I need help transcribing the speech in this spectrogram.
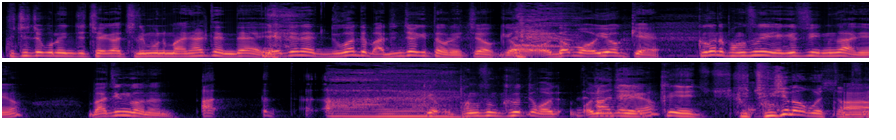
구체적으로 이제 제가 질문을 많이 할 텐데 네. 예전에 누구한테 맞은 적 있다고 그랬죠. 어, 너무 어이없게. 그거는 방송에 얘기할 수 있는 거 아니에요? 맞은 거는 아, 아, 그 방송 그것도 어, 아, 어딘데요? 네, 그, 예, 조- 조심하고 있어요. 아,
